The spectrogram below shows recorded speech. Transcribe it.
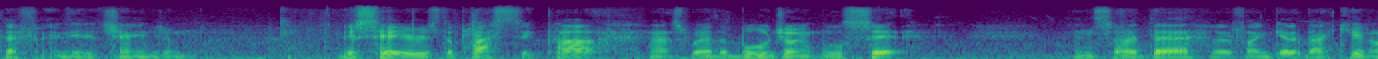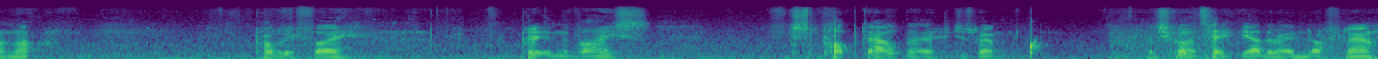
definitely change on. This here is the plastic part. That's where the ball joint will sit inside there. I don't know if I can get it back in or not. Probably if I put it in the vise. It just popped out though, just went. I just got to take the other end off now.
